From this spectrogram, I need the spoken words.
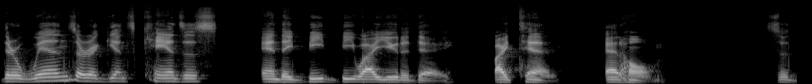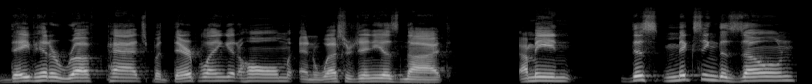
Their wins are against Kansas, and they beat BYU today by 10 at home. So they've hit a rough patch, but they're playing at home, and West Virginia is not. I mean, this mixing the zone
